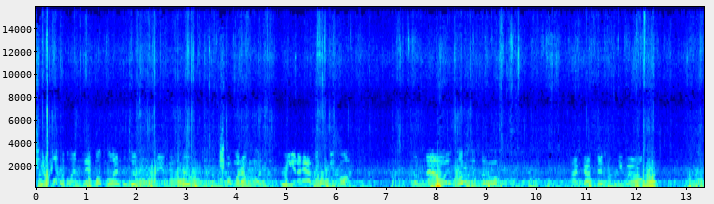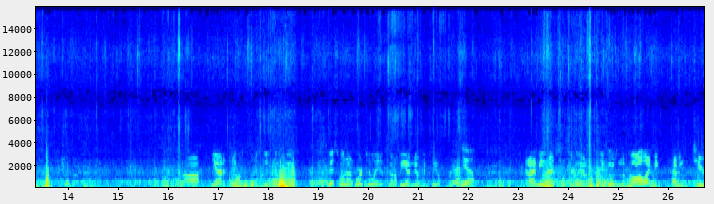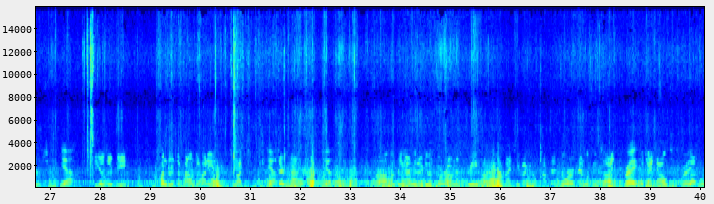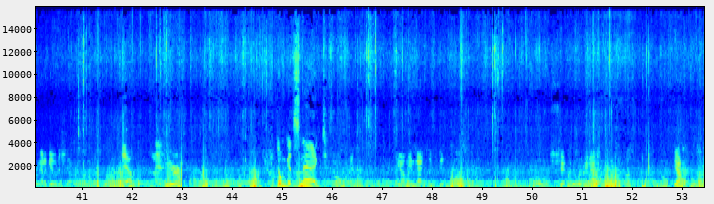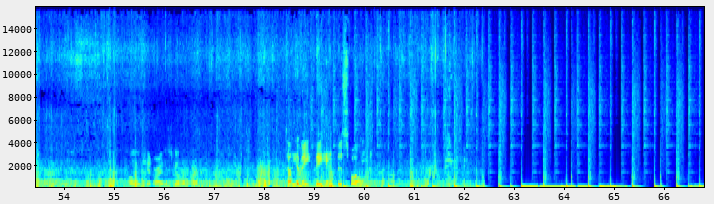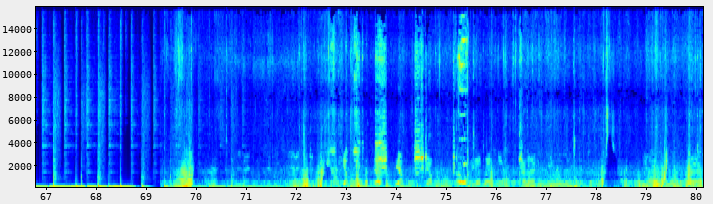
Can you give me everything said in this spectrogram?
you know, multiple en- they had multiple entrances. They had two, but one of them was three and a half, four feet long. So now it looks as though I've got this pretty well sealed up. Yeah, to it's just no This one, unfortunately, is going to be a new conceal. Yeah. And I mean that sincerely. If it was in the fall, I'd be having tears Yeah. because there'd be hundreds of pounds of honey in it. But Yeah. there's not. Yeah. Uh, one thing I'm going to do is go around the tree, up the inside, see if I can open up that door and look inside, Right. which I doubt. Right. But we're going to give it a shot. So let's go Yeah. here. Don't get snagged. No, I, yeah, my neck keeps getting close. Holy shit, killer be nice and good, huh? Yeah. Holy shit. All right, let's go. Tell you, they, they hate this phone. Yep, yep, yep, yep. Oh my god, rat snake. And I don't mean literally. I mean, all this was trash.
